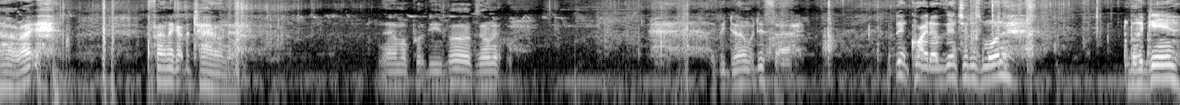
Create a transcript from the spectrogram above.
All right, finally got the on there. Now I'm gonna put these lugs on it. We'll be done with this side. been quite an adventure this morning. But again,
